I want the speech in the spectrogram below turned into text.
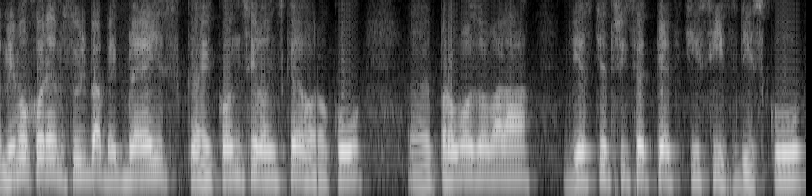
Mimochodem služba Backblaze k konci loňského roku eh, provozovala 235 tisíc disků,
